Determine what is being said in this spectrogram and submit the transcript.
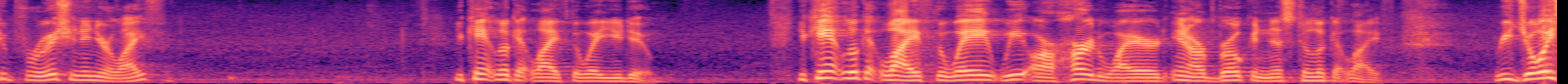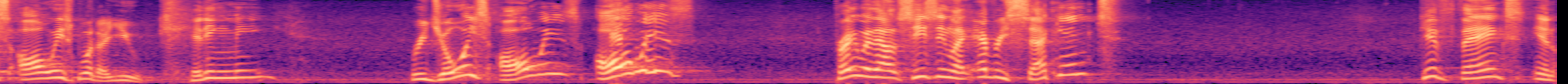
to fruition in your life, you can't look at life the way you do. You can't look at life the way we are hardwired in our brokenness to look at life. Rejoice always? What are you kidding me? Rejoice always? Always? Pray without ceasing like every second? Give thanks in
